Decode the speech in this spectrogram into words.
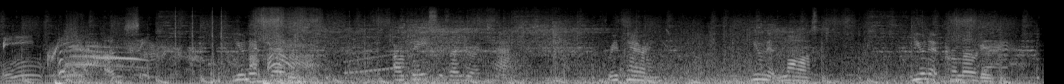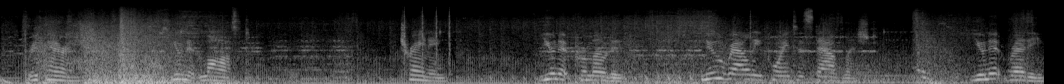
Mean, green, unseen. Unit ready. Our base is under attack. Repairing. Unit lost. Unit promoted. Repairing. Unit lost. Training. Unit promoted. New rally point established. Unit ready.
